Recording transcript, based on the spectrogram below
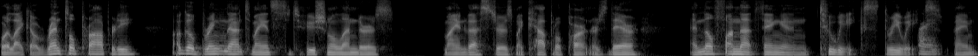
or like a rental property, I'll go bring that to my institutional lenders, my investors, my capital partners there, and they'll fund that thing in two weeks, three weeks, Right. right?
